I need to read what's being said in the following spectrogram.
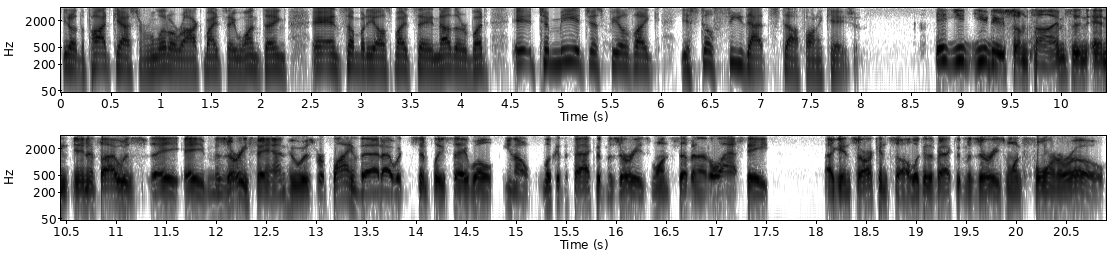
you know the podcaster from Little Rock might say one thing and somebody else might say another, but it, to me it just feels like you still see that stuff on occasion. It, you you do sometimes, and and and if I was a, a Missouri fan who was replying to that, I would simply say, well, you know, look at the fact that Missouri has won seven of the last eight against Arkansas. Look at the fact that Missouri's won four in a row,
